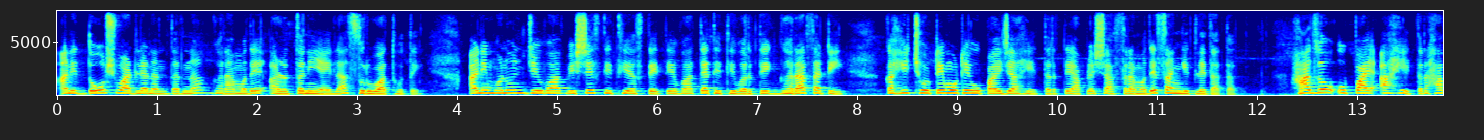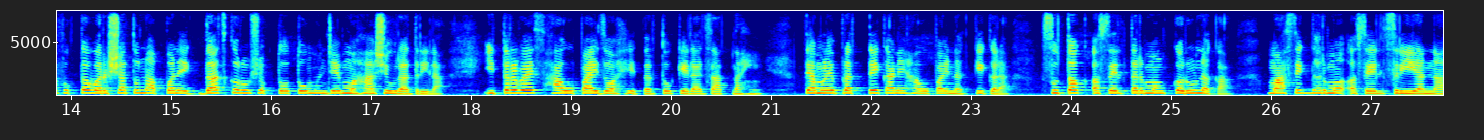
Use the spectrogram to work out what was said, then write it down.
आणि दोष वाढल्यानंतरनं घरामध्ये अडचणी यायला सुरुवात होते. आणि म्हणून जेव्हा विशेष तिथी असते तेव्हा त्या तिथीवरती घरासाठी काही छोटे मोठे उपाय जे आहेत तर ते आपल्या शास्त्रामध्ये सांगितले जातात. हा जो उपाय आहे तर हा फक्त वर्षातून आपण एकदाच करू शकतो तो म्हणजे महाशिवरात्रीला. इतर वेळेस हा उपाय जो आहे तर तो केला जात नाही. त्यामुळे प्रत्येकाने हा उपाय नक्की करा. सुतक असेल तर मग करू नका. मासिक धर्म असेल स्त्रियांना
